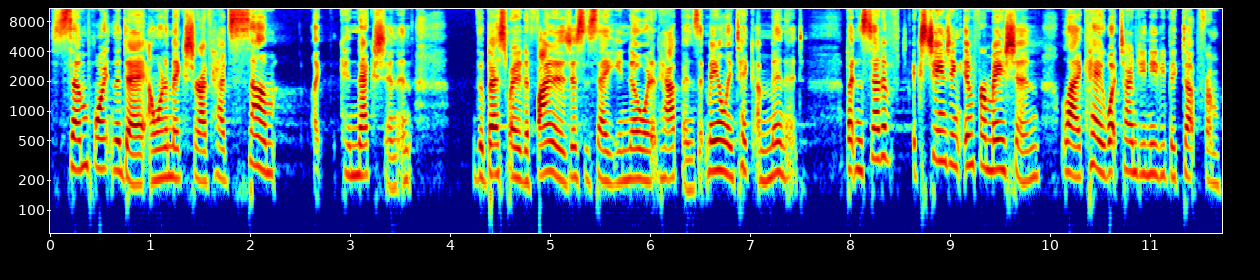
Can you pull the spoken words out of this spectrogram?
Some point in the day, I want to make sure I've had some like connection. And the best way to define it is just to say, you know when it happens. It may only take a minute. But instead of exchanging information like, hey, what time do you need to be picked up from,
